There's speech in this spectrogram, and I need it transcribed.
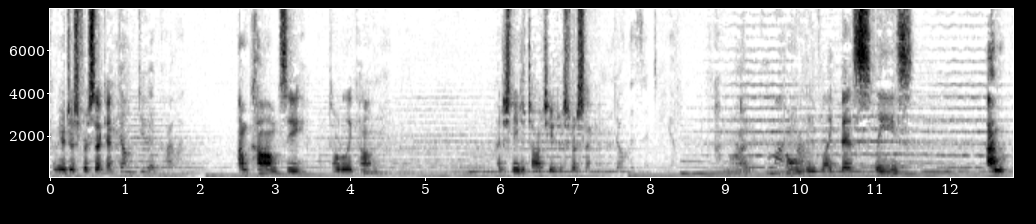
Come here just for a second. Don't do it, Karla. I'm calm, see? I'm totally calm. I just need to talk to you just for a second. Don't listen to him. Come on. Come on, Don't Karla. leave like this, please. I'm.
